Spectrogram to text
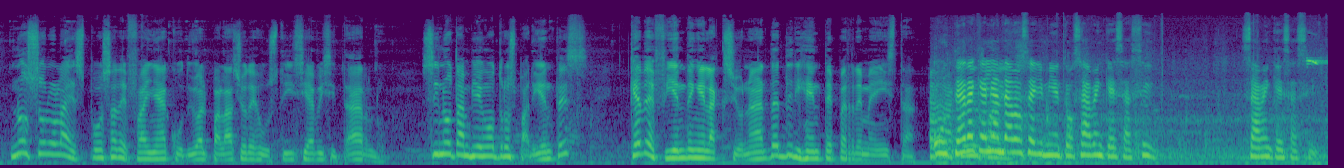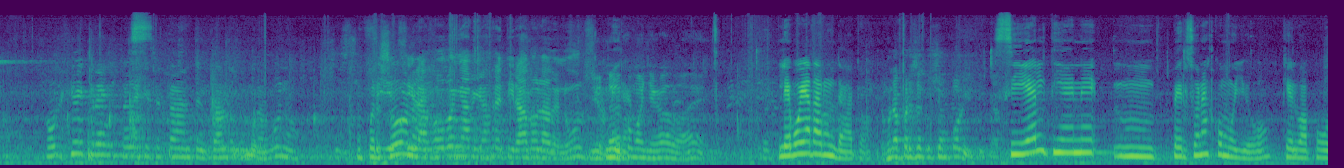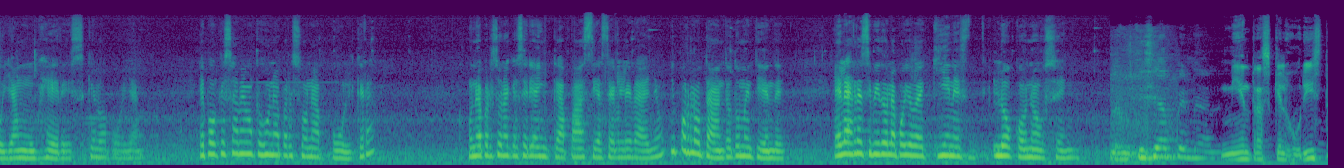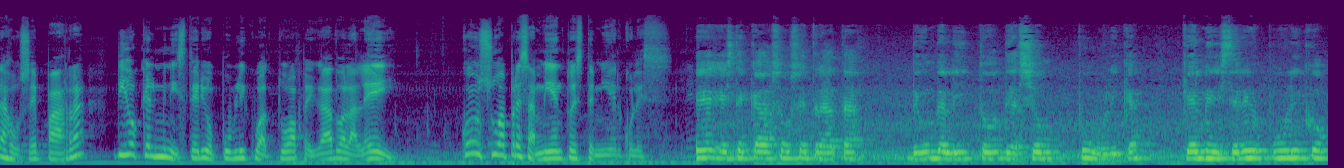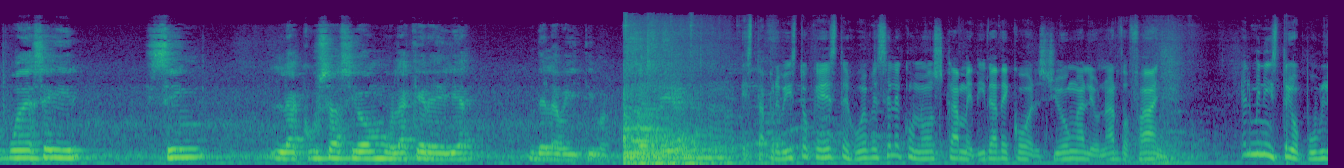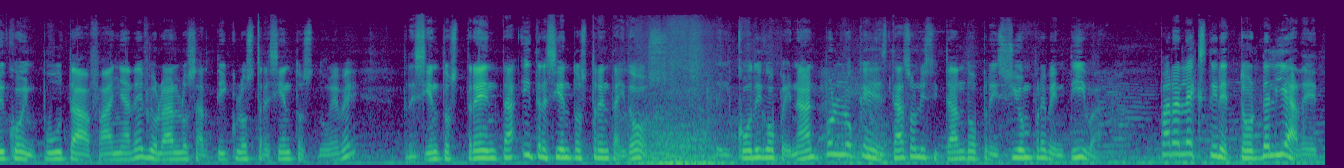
No solo la esposa de Faña acudió al Palacio de Justicia a visitarlo, sino también otros parientes que defienden el accionar del dirigente PRMista. Ustedes que le han dado seguimiento saben que es así. Saben que es así. ¿Por qué creen ustedes que se están intentando contra uno? Su persona. Si, la joven había retirado la denuncia. ¿Y cómo ha llegado a él? Le voy a dar un dato. ¿Es una persecución política? Si él tiene mm, personas como yo que lo apoyan, mujeres que lo apoyan, es porque sabemos que es una persona pulcra, una persona que sería incapaz de hacerle daño y por lo tanto, tú me entiendes, él ha recibido el apoyo de quienes lo conocen. La justicia penal. Mientras que el jurista José Parra dijo que el Ministerio Público actuó apegado a la ley con su apresamiento este miércoles. Este caso se trata de un delito de acción pública que el Ministerio Público puede seguir sin la acusación o la querella de la víctima. Está previsto que este jueves se le conozca medida de coerción a Leonardo Faña. El Ministerio Público imputa a Faña de violar los artículos 309, 330 y 332 del Código Penal, por lo que está solicitando prisión preventiva para el exdirector del IADET.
